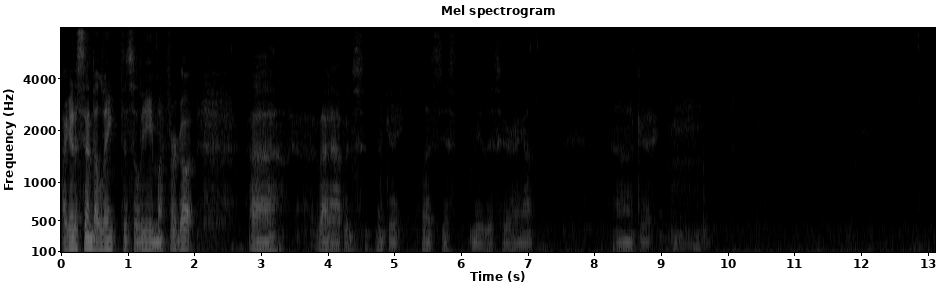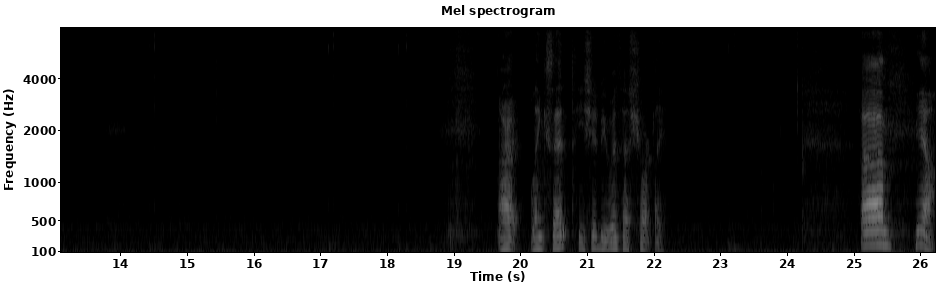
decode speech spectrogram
I got to send a link to Salim. I forgot uh, that happens. Okay, let's just do this here. Hang on. Okay. All right, link sent. He should be with us shortly. Um, yeah.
